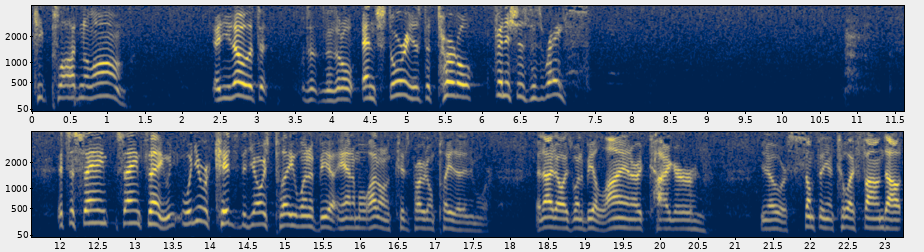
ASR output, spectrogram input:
Keep plodding along. And you know that the, the, the little end story is the turtle finishes his race. It's the same same thing. When, when, you were kids, did you always play you want to be an animal? I don't know. Kids probably don't play that anymore. And I'd always want to be a lion or a tiger you know, or something until I found out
